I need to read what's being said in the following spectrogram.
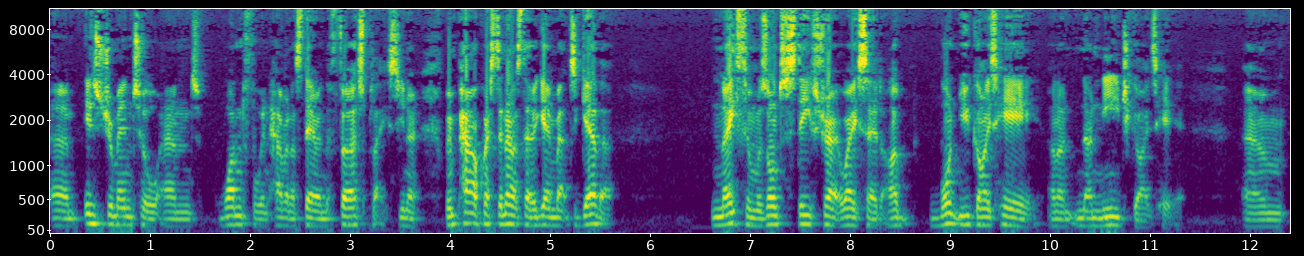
um, instrumental and wonderful in having us there in the first place. You know, when Power Quest announced they were getting back together, Nathan was on to Steve straight away. Said, "I want you guys here, and I, I need you guys here." Um,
